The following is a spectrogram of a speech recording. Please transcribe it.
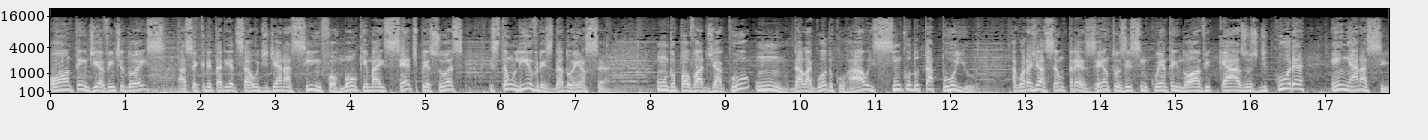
Ontem, dia 22, a Secretaria de Saúde de Araci informou que mais sete pessoas estão livres da doença. Um do povoado Jacu, um da Lagoa do Curral e cinco do Tapuio. Agora já são 359 casos de cura em Araci.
